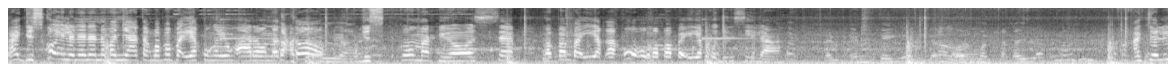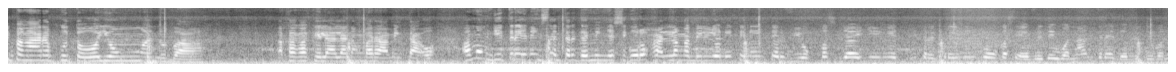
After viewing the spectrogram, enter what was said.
Ay, Diyos ko, ilan na, na naman yata mapapaiyak ko ngayong araw na to. Diyos ko, Mariosep, mapapaiyak ako o mapapaiyak ko din sila. MMKS or magtakay lang man. Actually, pangarap ko to, yung ano ba, nakakakilala ng maraming tao. Among di training center ganin niya siguro halang nga milyon iti na interview ko sa judging it training ko kasi everyday 100, everyday 100.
